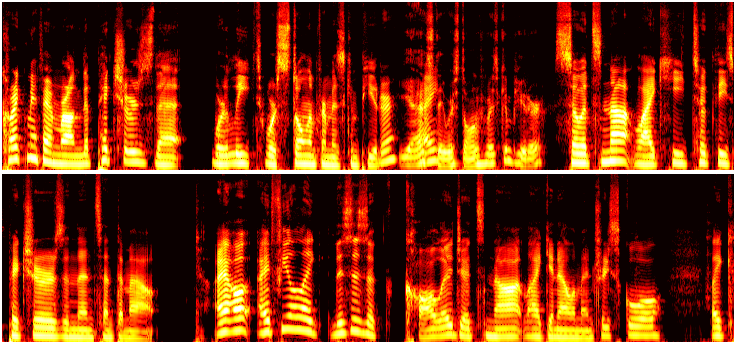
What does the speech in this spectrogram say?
correct me if I'm wrong. The pictures that were leaked were stolen from his computer. Yes, right? they were stolen from his computer. So it's not like he took these pictures and then sent them out. I I feel like this is a college. It's not like an elementary school. Like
